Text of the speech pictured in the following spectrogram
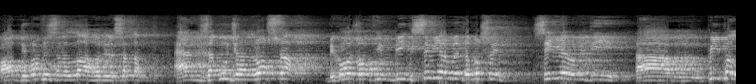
of the Prophet sallallahu alaihi wasallam. And Zabu Jahl lost that because of him being severe with the Muslim, severe with the um, people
